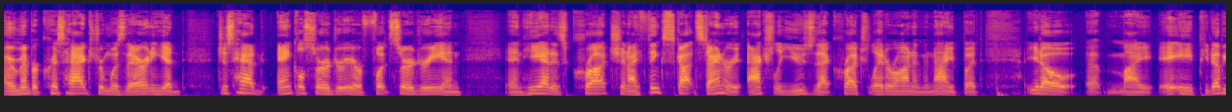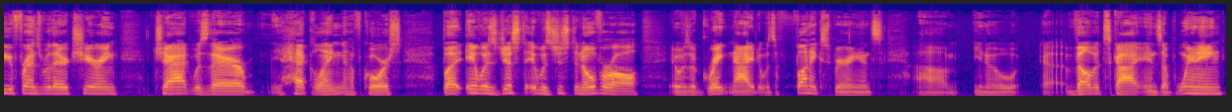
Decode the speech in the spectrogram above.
I remember Chris Hagstrom was there and he had just had ankle surgery or foot surgery and and he had his crutch and I think Scott Steiner actually used that crutch later on in the night but you know uh, my AAPW friends were there cheering Chad was there heckling of course but it was just it was just an overall it was a great night it was a fun experience. Um, you know uh, Velvet Sky ends up winning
